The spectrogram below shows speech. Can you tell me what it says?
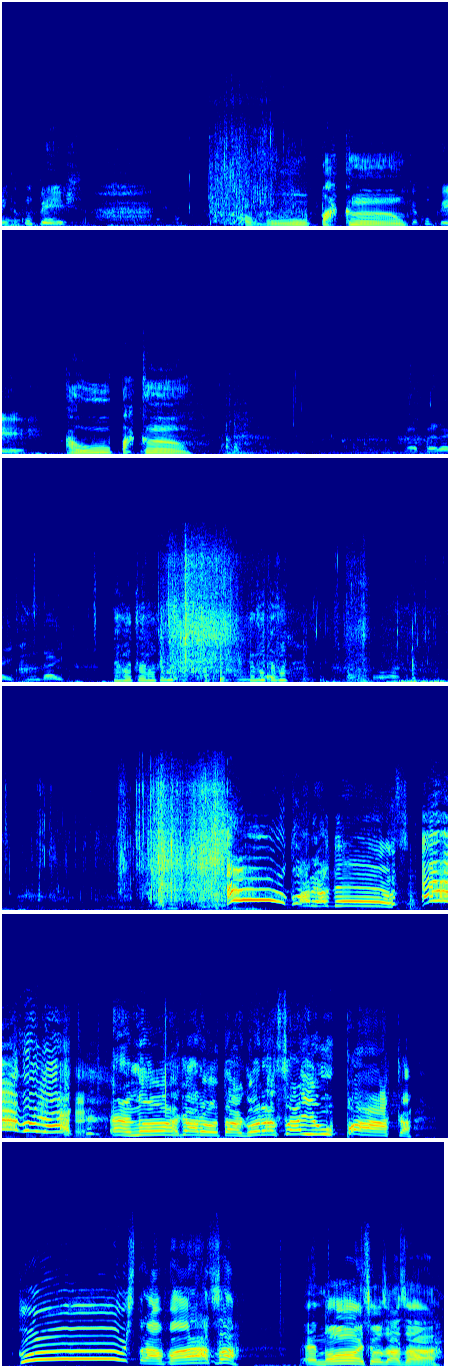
Brinca com peixe. Aú, pacão. Brinca com peixe. Aú, pacão. Ah, pera aí, me dá aí. Levanta, levanta, levanta. Levanta, levanta. Ah, glória a Deus! Ah, moleque! É nóis, garota. Agora saiu o paca. Uh, extravasa. É nóis, seu Zazá.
